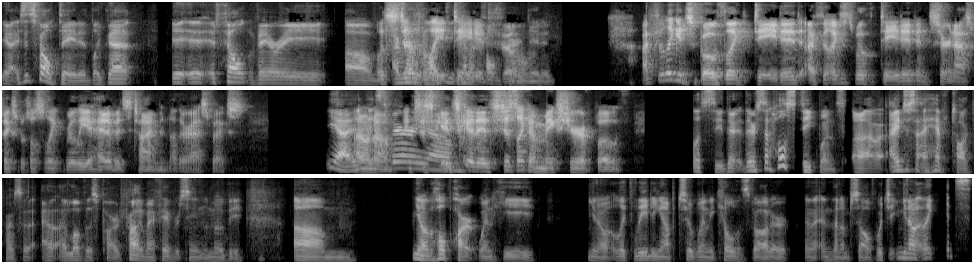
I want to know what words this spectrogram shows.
Yeah, it just felt dated. Like that it, it, felt very um Well, it's I definitely liked a it, and it dated felt very film. dated. I feel like it's both like dated. I feel like it's both dated in certain aspects, but it's also like really ahead of its time in other aspects. Yeah, it, I don't it's know. very it's just um, it's good. It's just like a mixture of both. let's see there, there's that whole sequence uh, i just i have talked about so I, I love this part it's probably my favorite scene in the movie um you know the whole part when he you know like leading up to when he killed his daughter and, and then himself which you know like it's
